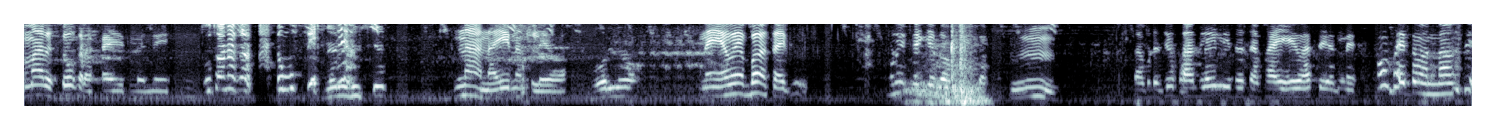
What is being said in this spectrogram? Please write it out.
અમારે છોકરા ખાય એટલે લે. તું તો ના કર તો મુક્તિ ના ના એ નથી લેવા. નહીં હવે બસ આટલું ઘણી થઈ ગયા હમ. આપણે જો ભાગ લઈ લીધો છે ભાઈ એવા છે એટલે. હું ભાઈ તમારું નામ છે?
